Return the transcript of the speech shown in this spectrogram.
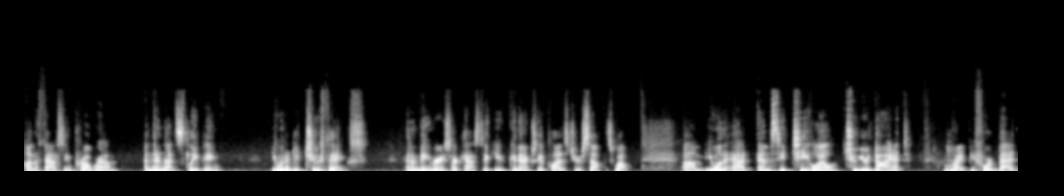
on a fasting program and they're not sleeping, you want to do two things. And I'm being very sarcastic. You can actually apply this to yourself as well. Um, you want to add MCT oil to your diet right before bed.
